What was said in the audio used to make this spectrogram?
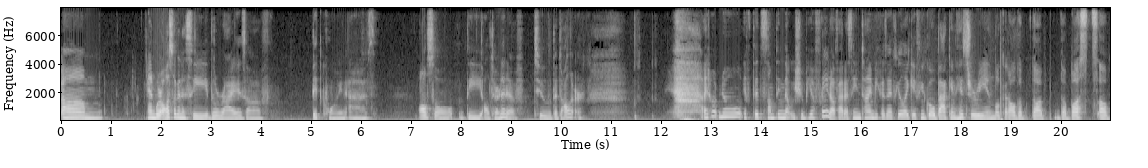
um, and we're also going to see the rise of Bitcoin as also the alternative to the dollar. I don't know if it's something that we should be afraid of at the same time because I feel like if you go back in history and look at all the, the, the busts of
